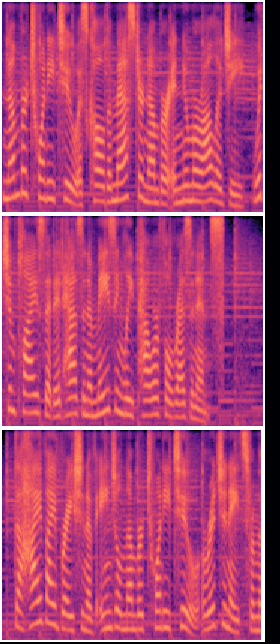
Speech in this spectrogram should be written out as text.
Number 22 is called a master number in numerology, which implies that it has an amazingly powerful resonance. The high vibration of angel number 22 originates from the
